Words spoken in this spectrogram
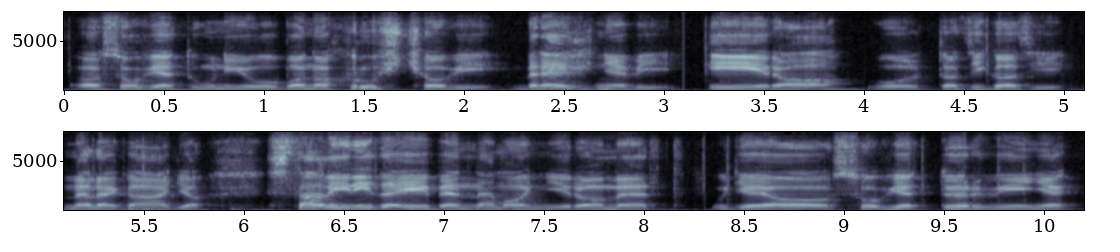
a Szovjetunióban a Hruscsovi, Brezsnyevi éra volt az igazi melegágya. Stalin idejében nem annyira, mert ugye a szovjet törvények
